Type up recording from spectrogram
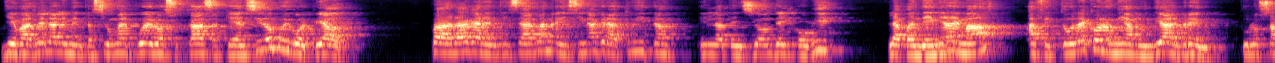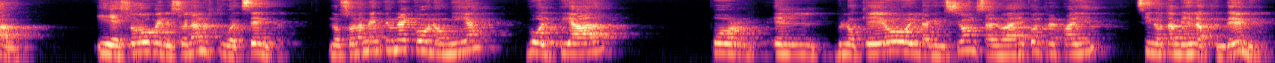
llevarle la alimentación al pueblo, a sus casas, que han sido muy golpeados, para garantizar la medicina gratuita en la atención del COVID. La pandemia además afectó la economía mundial, Breno, tú lo sabes. Y eso Venezuela no estuvo exenta. No solamente una economía golpeada por el bloqueo y la agresión salvaje contra el país, sino también la pandemia.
